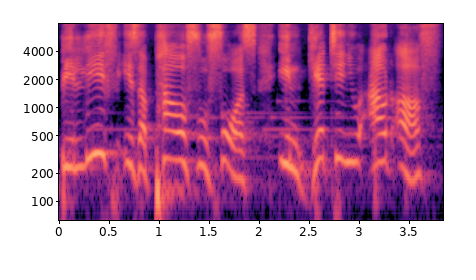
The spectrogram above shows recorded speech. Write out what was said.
belief is a powerful force in getting you out of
